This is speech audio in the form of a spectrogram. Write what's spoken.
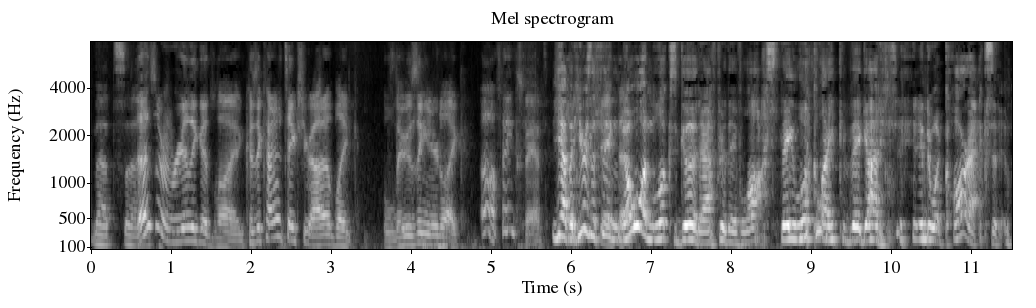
That's uh, That's a really good line because it kind of takes you out of like losing. You're like, oh, thanks, man. yeah. But here's the thing: that. no one looks good after they've lost. They look like they got into a car accident.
